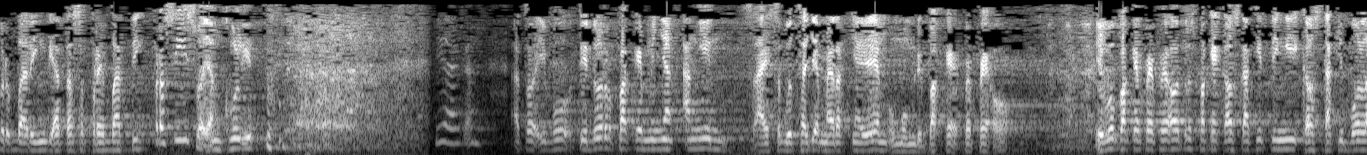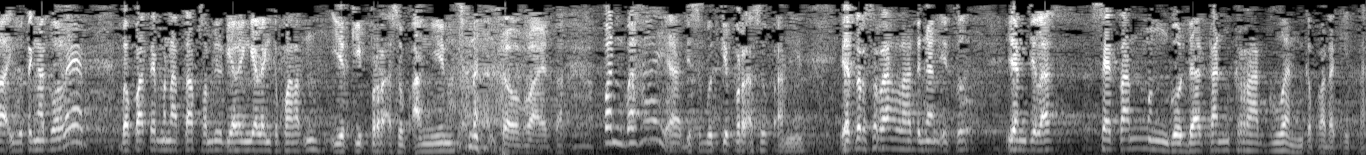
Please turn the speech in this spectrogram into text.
berbaring di atas spray batik, persis wayang kulit. Iya kan? Atau ibu tidur pakai minyak angin, saya sebut saja mereknya ya yang umum dipakai PPO. Ibu pakai PPO terus pakai kaos kaki tinggi, kaos kaki bola, ibu tengah goler. Bapak teh menatap sambil geleng-geleng kepala, "Hmm, iya kiper asup angin." Coba itu pan bahaya disebut kiper asup angin. Ya terserahlah dengan itu. Yang jelas setan menggodakan keraguan kepada kita.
